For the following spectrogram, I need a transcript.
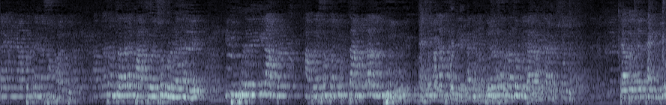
स्वीकारले आणि आपण त्यांना सांभाळतो आपल्या संसाराला पाच वर्ष पूर्ण झाले. इथून पुढे देखील आपण आपला संसार खूप चांगला अजून फुलवू मला खात्री तुझ्यासारखा जोडीदार आयुष्यामध्ये. त्याबद्दल थँक्यू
